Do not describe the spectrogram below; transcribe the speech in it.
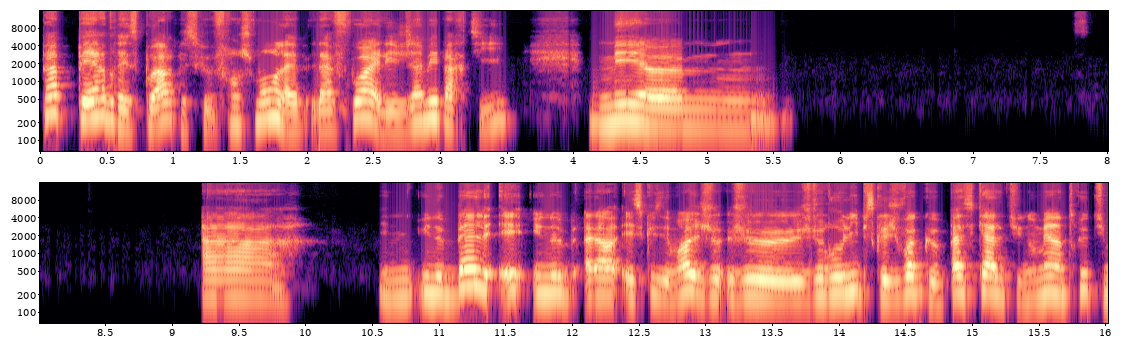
pas perdre espoir, parce que franchement, la, foi, elle n'est jamais partie. Mais ah, une, belle une. Alors, excusez-moi, je, je, relis parce que je vois que Pascal, tu nous mets un truc, tu.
